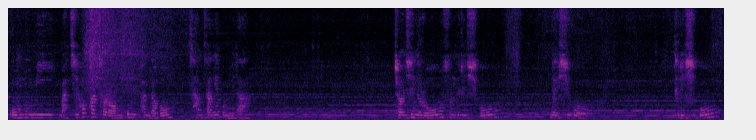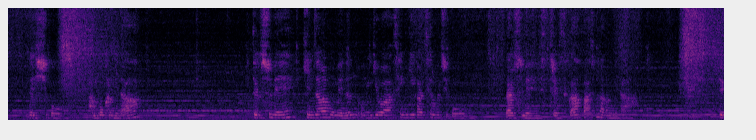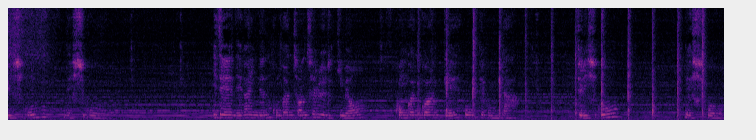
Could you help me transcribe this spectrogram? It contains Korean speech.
온몸이 마치 허파처럼 호흡한다고 상상해 봅니다. 전신으로 숨 들이쉬고 내쉬고 들이쉬고 내쉬고 반복합니다. 들숨에 긴장한 몸에는 온기와 생기가 채워지고 날숨에 스트레스가 빠져나갑니다. 들이쉬고 내쉬고 이제 내가 있는 공간 전체를 느끼며 공간과 함께 호흡해 봅니다. 들이쉬고 내쉬고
